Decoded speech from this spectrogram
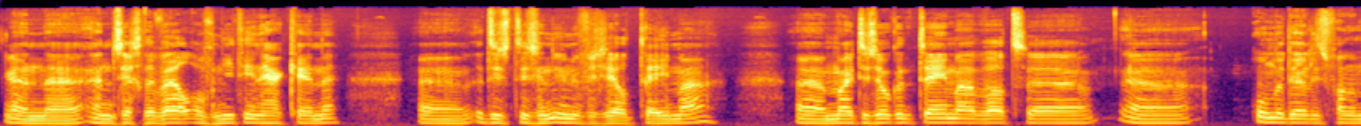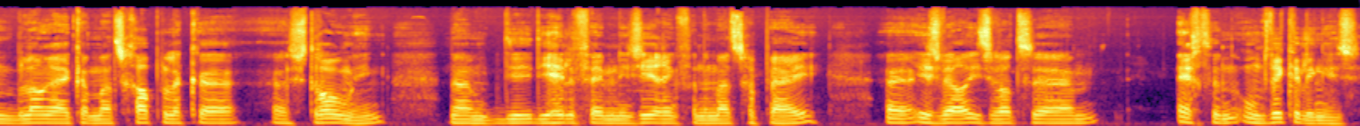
En, en zich er wel of niet in herkennen. het, is, het is een universeel thema. maar het is ook een thema wat onderdeel is van een belangrijke maatschappelijke stroming nou, die, die hele feminisering van de maatschappij uh, is wel iets wat uh, echt een ontwikkeling is.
